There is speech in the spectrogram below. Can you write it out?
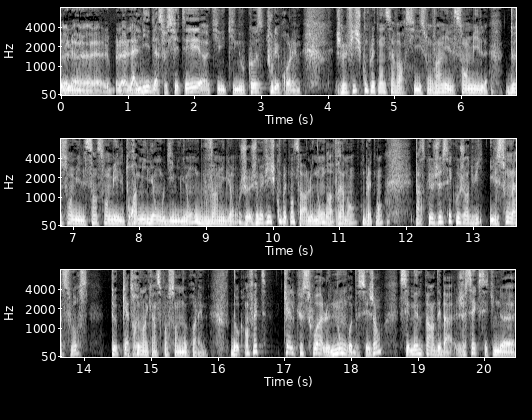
le, la lie de la société qui, qui nous cause tous les problèmes. Je me fiche complètement de savoir s'ils sont 20 000, 100 000, 200 000, 500 000, 3 millions ou 10 millions ou 20 millions. Je, je me fiche complètement de savoir le nombre, vraiment, complètement. Parce que je sais qu'aujourd'hui, ils sont la source de 95% de nos problèmes. Donc en fait, quel que soit le nombre de ces gens, c'est même pas un débat. Je sais que c'est une,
